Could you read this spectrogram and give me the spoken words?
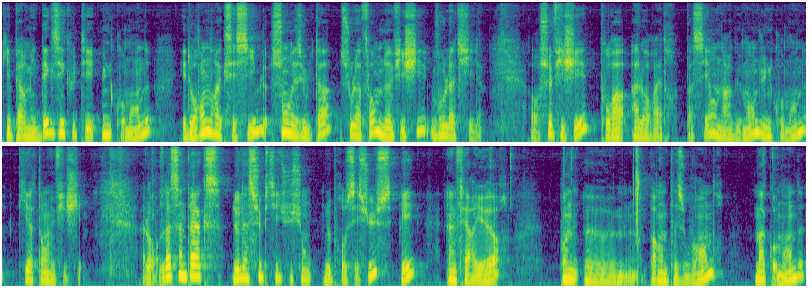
qui permet d'exécuter une commande et de rendre accessible son résultat sous la forme d'un fichier volatile. Alors, ce fichier pourra alors être passé en argument d'une commande qui attend un fichier. Alors, la syntaxe de la substitution de processus est inférieure, euh, parenthèse ouvrante, ma commande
